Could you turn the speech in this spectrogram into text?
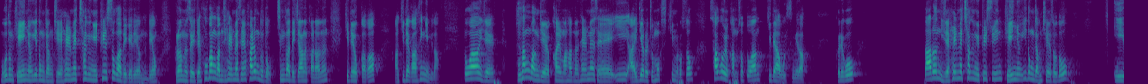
모든 개인용 이동 장치의 헬멧 착용이 필수가 되게 되었는데요. 그러면서 이제 후방 감지 헬멧의 활용도도 증가되지 않을까라는 기대 효과가 아, 기대가 생깁니다. 또한 이제 부상 방지 역할만 하는 헬멧에 이 아이디어를 접목시킴으로써 사고율 감소 또한 기대하고 있습니다. 그리고 다른 이제 헬멧 착용이 필수인 개인용 이동 장치에서도 이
